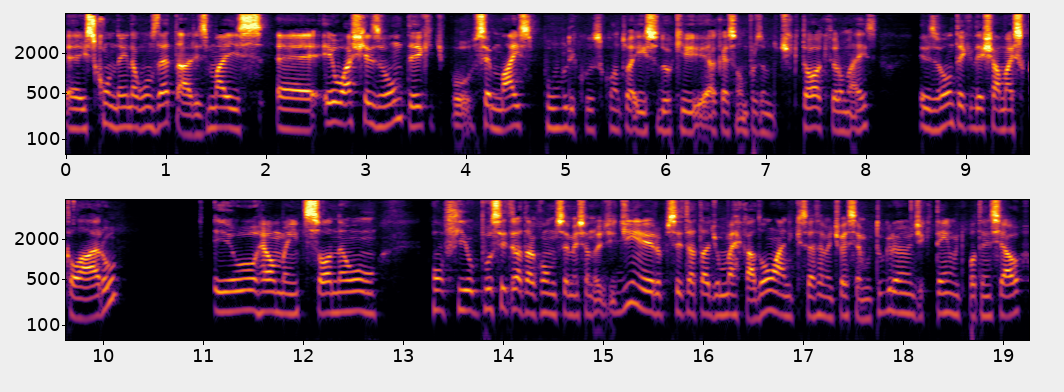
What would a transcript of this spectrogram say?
é, escondendo alguns detalhes. Mas é, eu acho que eles vão ter que, tipo, ser mais públicos quanto a isso do que a questão, por exemplo, do TikTok e tudo mais. Eles vão ter que deixar mais claro. Eu realmente só não confio por se tratar, como você mencionou, de dinheiro, por se tratar de um mercado online que certamente vai ser muito grande, que tem muito potencial.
